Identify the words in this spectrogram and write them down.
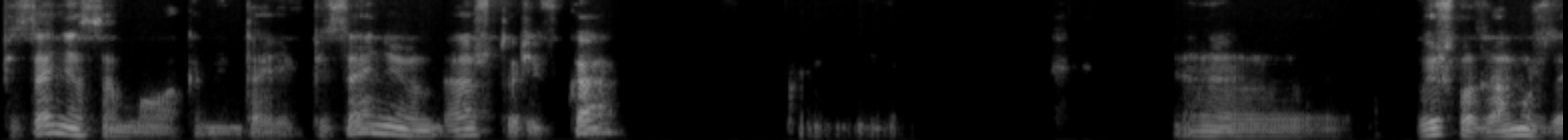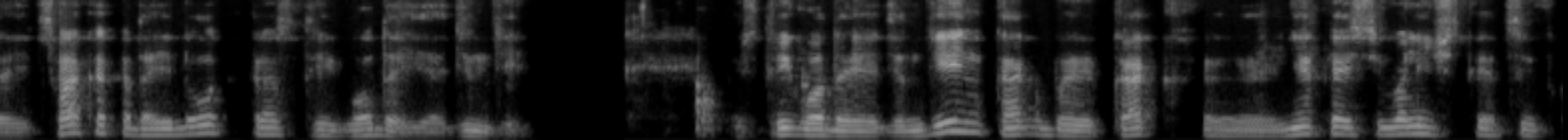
Писание само, а комментарий к Писанию, да, что Ривка э, вышла замуж за Ицхака, когда ей было как раз три года и один день. То есть три года и один день как бы как э, некая символическая цифра.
